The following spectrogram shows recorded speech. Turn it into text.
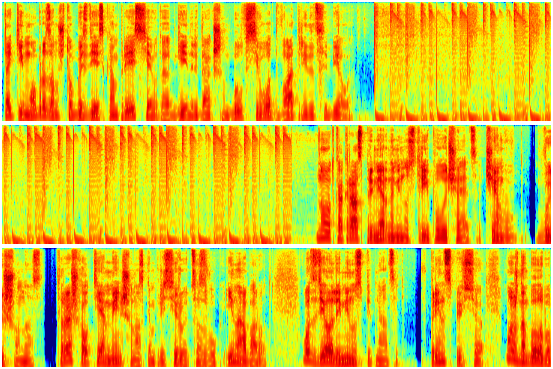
таким образом, чтобы здесь компрессия, вот этот gain reduction, был всего 2-3 дБ. Ну вот как раз примерно минус 3 получается. Чем выше у нас threshold, тем меньше у нас компрессируется звук. И наоборот. Вот сделали минус 15. Принципе, все. Можно было бы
